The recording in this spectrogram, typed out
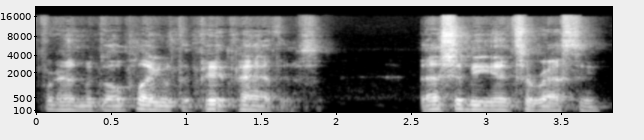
for him to go play with the Pitt Panthers. That should be interesting.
